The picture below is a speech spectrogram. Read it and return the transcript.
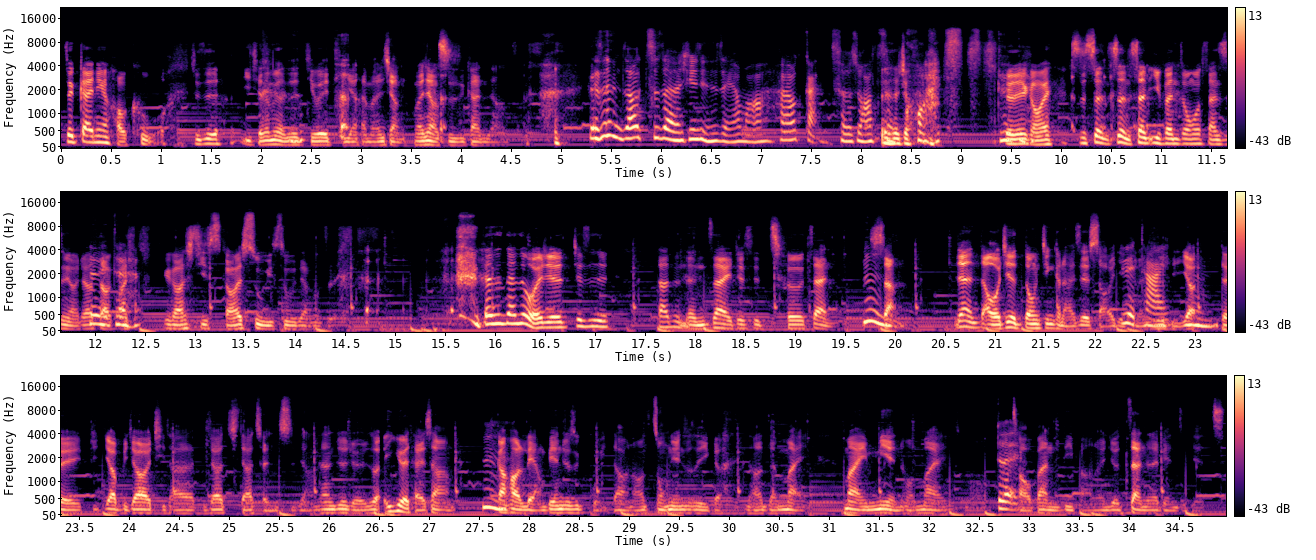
这概念好酷哦，就是以前都没有这个机会体验，还蛮想蛮想试试看这样子。可是你知道吃的人心情是怎样吗？他要赶车，说要车快，对对，赶快是剩剩剩一分钟或三十秒就要赶快，赶快洗，赶快漱一漱这样子。但 是但是，我会觉得就是他是能在就是车站上。嗯但我记得东京可能还是少一点，比较、嗯、对，比较比较其他比较其他城市这样，但是就觉得说，哎、欸，月台上刚好两边就是轨道，嗯、然后中间就是一个，然后在卖卖面或卖什么炒饭的地方，然后你就站在那边直接吃。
